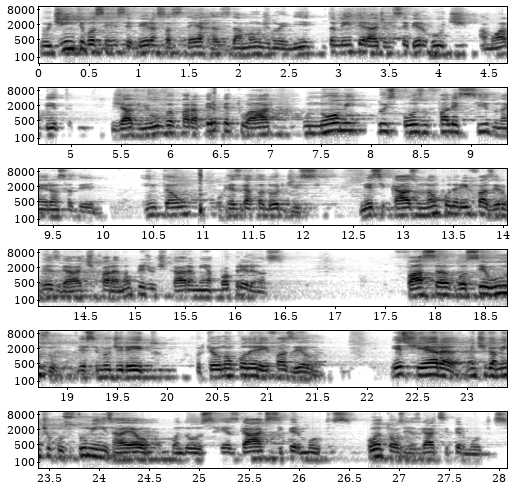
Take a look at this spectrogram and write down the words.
No dia em que você receber essas terras da mão de Noemi, também terá de receber Ruth, a Moabita, já viúva, para perpetuar o nome do esposo falecido na herança dele. Então o resgatador disse: Nesse caso, não poderei fazer o resgate para não prejudicar a minha própria herança. Faça você uso desse meu direito, porque eu não poderei fazê-lo. Este era antigamente o costume em Israel, quando os resgates e permutas, quanto aos resgates e permutas.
